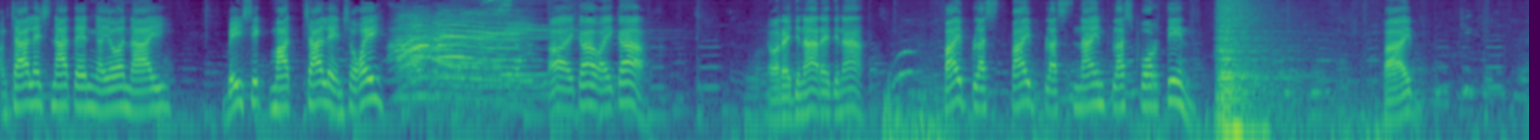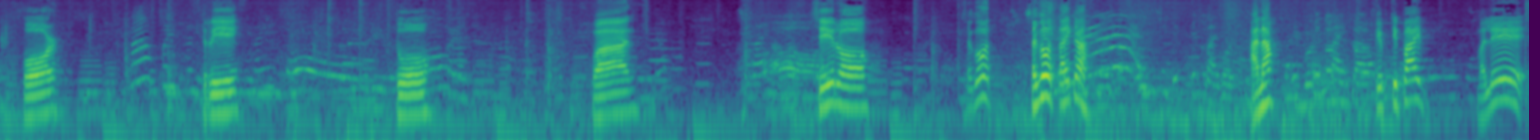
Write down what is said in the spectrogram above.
Ang challenge natin ngayon ay Basic Math Challenge, okay? Okay! Ah, ikaw, ay ka. Oh, ready na, ready na. 5 plus 5 plus 9 plus 14. 5 4 3 2 1 0 Sagot. Sagot, ay ka. 55. Ana? 55. 55. Mali.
